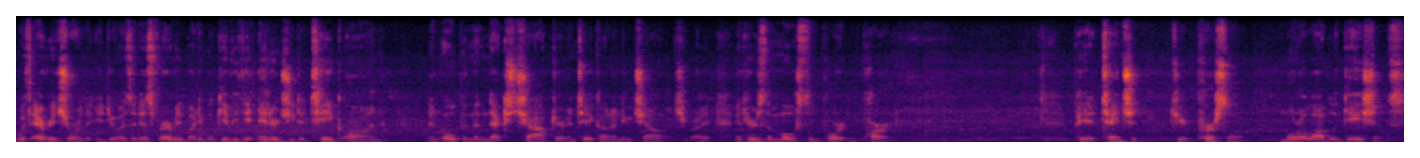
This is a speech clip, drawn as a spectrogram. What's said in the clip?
with every chore that you do, as it is for everybody, will give you the energy to take on and open the next chapter and take on a new challenge, right? And here's the most important part pay attention to your personal moral obligations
